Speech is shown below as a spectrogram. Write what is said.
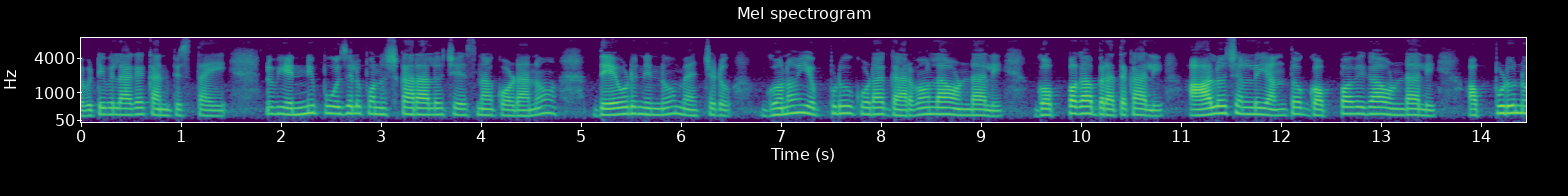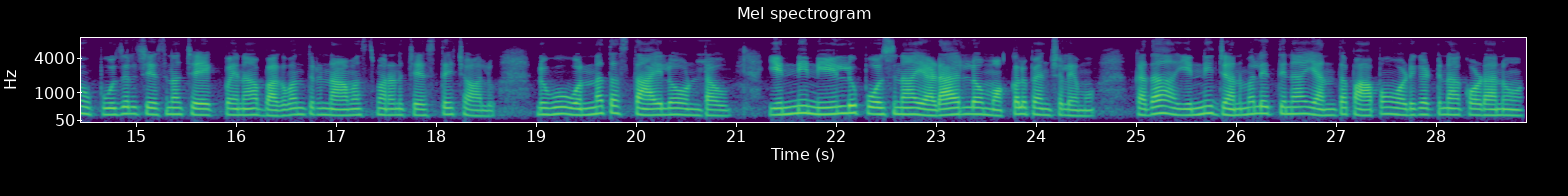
అవిటివిలాగే కనిపిస్తాయి. నువ్వు ఎన్ని పూజలు పునస్కారాలు చేసినా కూడాను దేవుడు నిన్ను మెచ్చడు. గుణం ఎప్పుడూ కూడా గర్వంలా ఉండాలి. గొప్పగా బ్రతకాలి. ఆలోచనలు ఎంతో గొప్పవిగా ఉండాలి. అప్పుడు నువ్వు పూజలు చేసినా చేయకపోయినా భగవంతుడి నామస్మరణ చేస్తే చాలు. నువ్వు ఉన్నత స్థాయిలో ఉంటావు. ఎన్ని నీళ్ళు పోసినా ఎడారిలో మొక్కలు పెంచలేము. కదా? ఎన్ని జన్మలెత్తినా ఎంత పాపం ఒడిగట్టినా కూడాను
